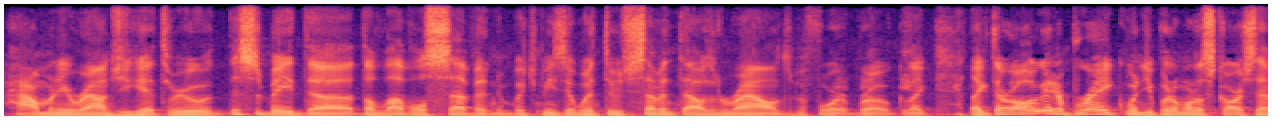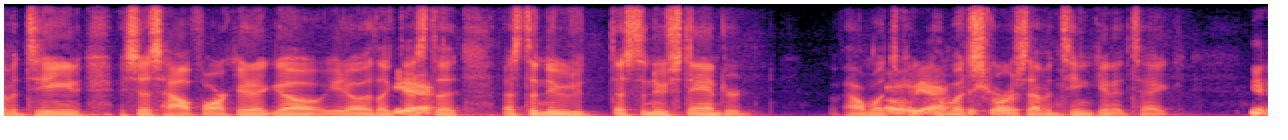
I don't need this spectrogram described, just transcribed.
how many rounds you get through. This is made the the level seven, which means it went through seven thousand rounds before it broke. Like like they're all oh, going to break when you put them on a Scar 17. It's just how far can it go? You know, like yeah. that's the that's the new that's the new standard of how much oh, can, yeah, how much Scar sure. 17 can it take. Yeah.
